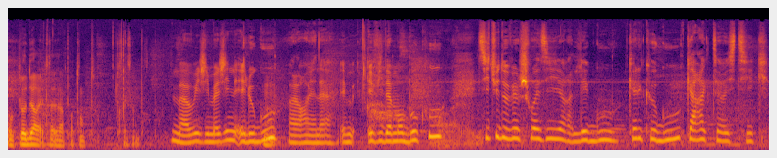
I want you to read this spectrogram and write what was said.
Donc l'odeur est très importante, très importante. Bah oui, j'imagine. Et le goût, mm. alors il y en a évidemment beaucoup. Si tu devais choisir les goûts, quelques goûts caractéristiques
